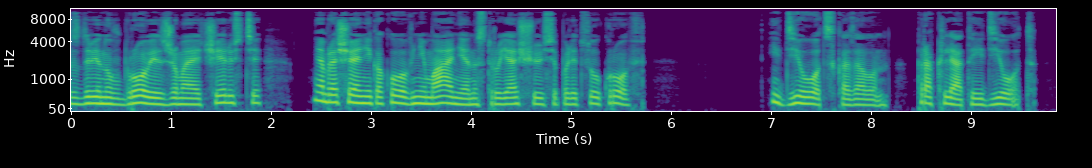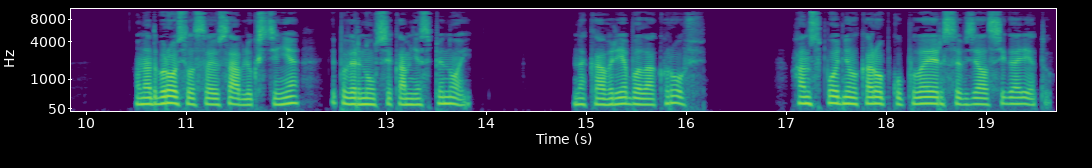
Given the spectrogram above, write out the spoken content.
сдвинув брови и сжимая челюсти, не обращая никакого внимания на струящуюся по лицу кровь. «Идиот», — сказал он, — «проклятый идиот». Он отбросил свою саблю к стене и повернулся ко мне спиной. На ковре была кровь. Ханс поднял коробку плеерс и взял сигарету.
